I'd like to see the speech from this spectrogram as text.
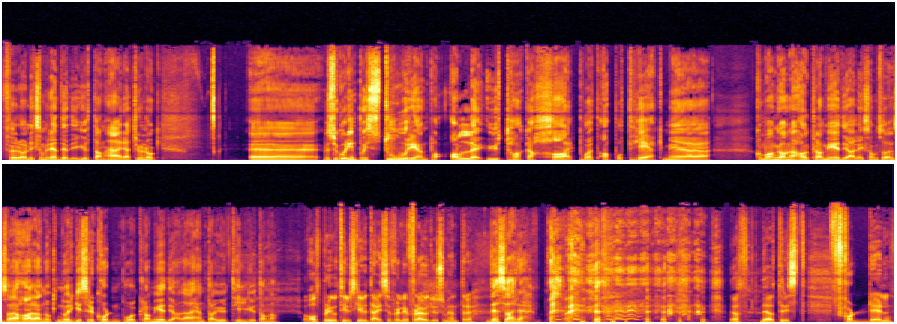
for å liksom redde de guttene her. Jeg tror nok eh, Hvis du går inn på historien på alle uttak jeg har på et apotek med eh, hvor mange ganger jeg har klamydia, liksom, så, så har jeg nok norgesrekorden på klamydia det jeg henta ut til guttene. Alt blir jo tilskrevet deg, selvfølgelig, for det er jo du som henter det. Dessverre. Ja, det er jo trist. Fordelen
